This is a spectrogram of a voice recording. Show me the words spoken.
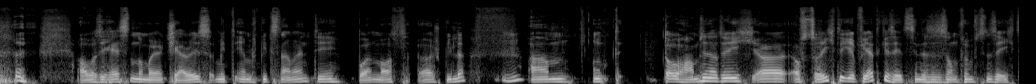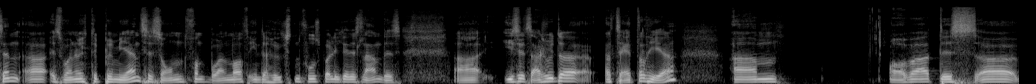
Aber sie heißen nun mal Cherries mit ihrem Spitznamen, die Bournemouth-Spieler. Mhm. Ähm, und da haben sie natürlich äh, aufs richtige Pferd gesetzt in der Saison 15-16. Äh, es war nämlich die Premierensaison von Bournemouth in der höchsten Fußballliga des Landes. Äh, ist jetzt auch schon wieder eine Zeit her. Ähm, aber das äh,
